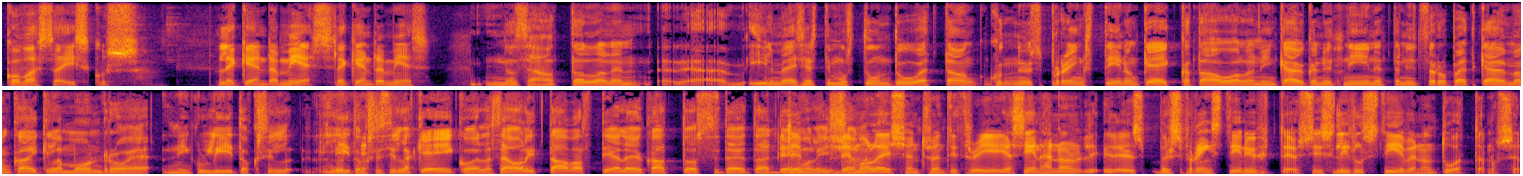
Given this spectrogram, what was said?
kovassa iskussa. Legenda mies, legenda mies. No sä oot tollanen, äh, ilmeisesti musta tuntuu, että on, kun nyt Springsteen on keikkatauolla, niin käykö nyt niin, että nyt sä rupeat käymään kaikilla Monroe niin liitoksisilla keikoilla. Sä olit Tavastiellä jo katsoa sitä jotain Demolition. Dem- Demolition 23, ja siinähän on Springsteen yhteys, siis Little Steven on tuottanut sen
